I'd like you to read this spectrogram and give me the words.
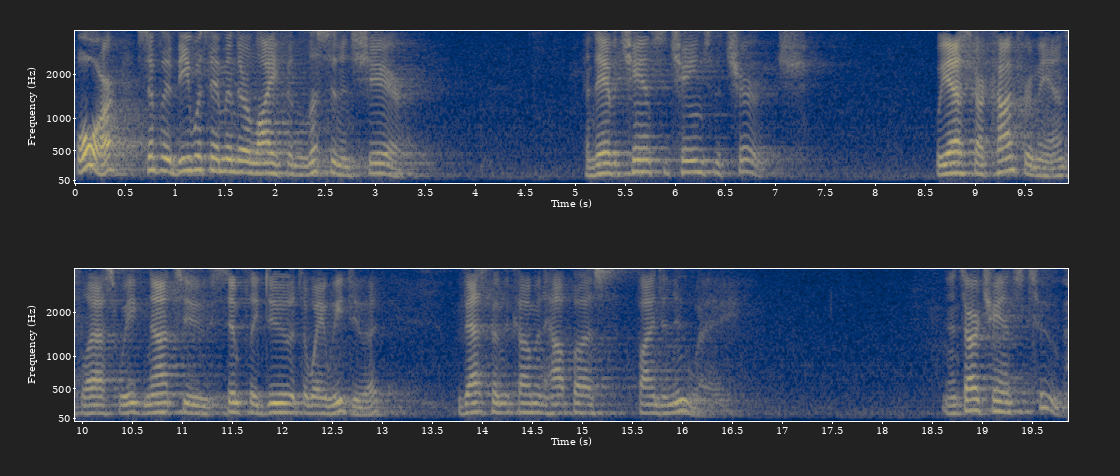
Or simply be with them in their life and listen and share. And they have a chance to change the church. We asked our confirmands last week not to simply do it the way we do it. We've asked them to come and help us find a new way. And it's our chance too. Do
